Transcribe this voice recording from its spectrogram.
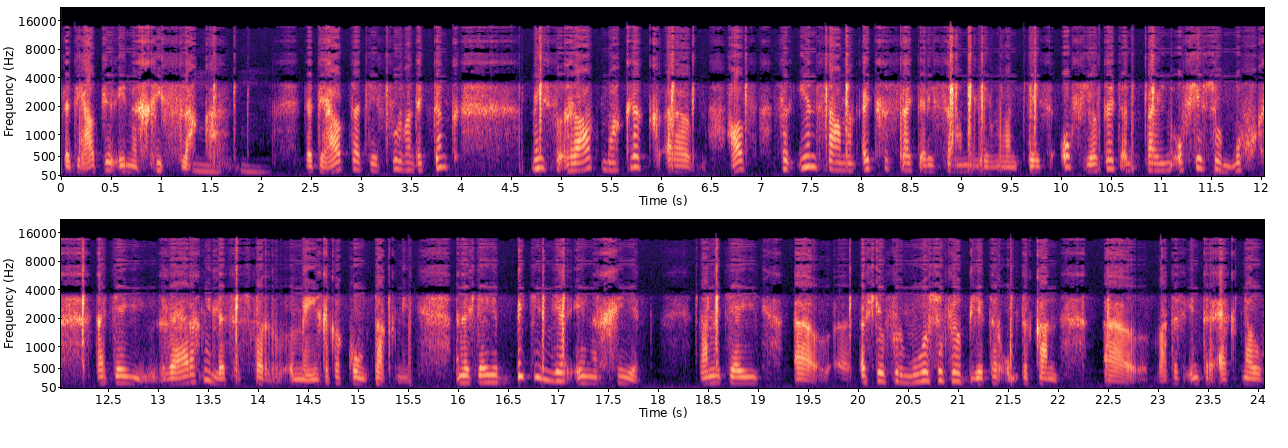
dit help jou energievlakke. Dit help dat jy voel want ek dink mense raak maklik uh half vereensaam en uitgesluit uit die samelewing want jy's of heeltyd in pyn of jy's so moeg dat jy regtig nie lus is vir menslike kontak nie. En as jy 'n bietjie meer energie het, dan het jy uh is jou vermoë soveel beter om te kan uh wat is interact nou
